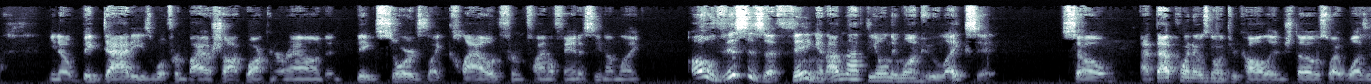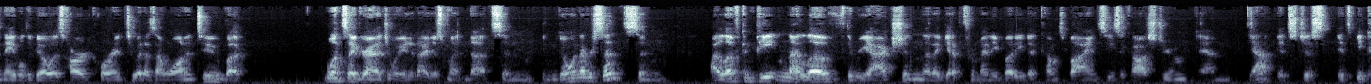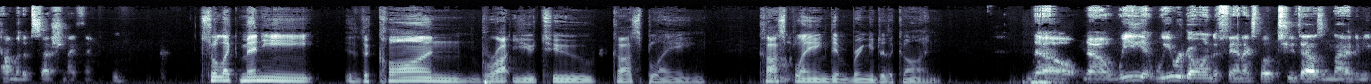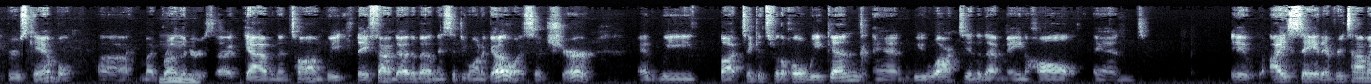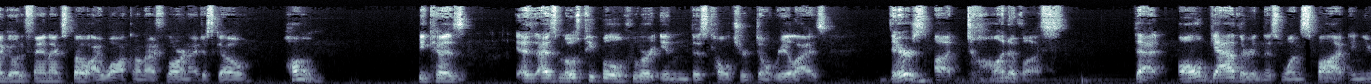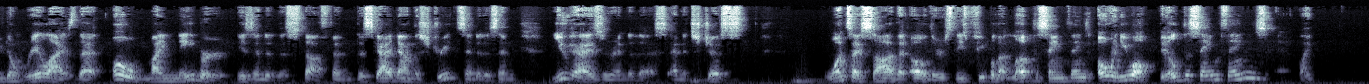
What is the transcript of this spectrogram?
you know, big daddies from Bioshock walking around and big swords like Cloud from Final Fantasy, and I'm like, oh, this is a thing, and I'm not the only one who likes it. So at that point, I was going through college though, so I wasn't able to go as hardcore into it as I wanted to. But once I graduated, I just went nuts and been going ever since. And I love competing. I love the reaction that I get from anybody that comes by and sees a costume. And yeah, it's just it's become an obsession. I think. So, like many, the con brought you to cosplaying. Cosplaying didn't bring you to the con. No, no. We we were going to Fan Expo 2009 to meet Bruce Campbell. Uh, my brothers uh, Gavin and Tom. We they found out about it and they said, "Do you want to go?" I said, "Sure." And we bought tickets for the whole weekend and we walked into that main hall and it I say it every time I go to Fan Expo, I walk on that floor and I just go home. Because as, as most people who are in this culture don't realize, there's a ton of us that all gather in this one spot and you don't realize that oh my neighbor is into this stuff and this guy down the street's into this and you guys are into this. And it's just once i saw that oh there's these people that love the same things oh and you all build the same things like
